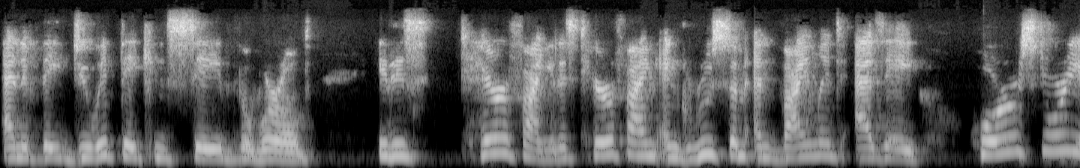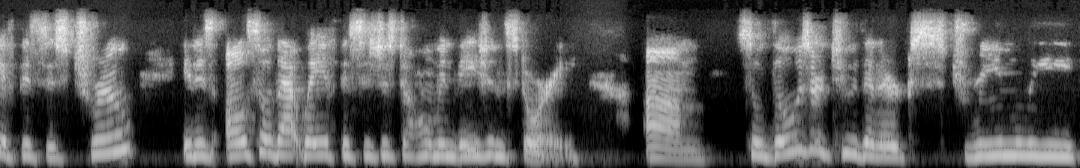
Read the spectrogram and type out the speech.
And if they do it, they can save the world. It is terrifying. It is terrifying and gruesome and violent as a horror story. If this is true, it is also that way if this is just a home invasion story. Um, so those are two that are extremely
